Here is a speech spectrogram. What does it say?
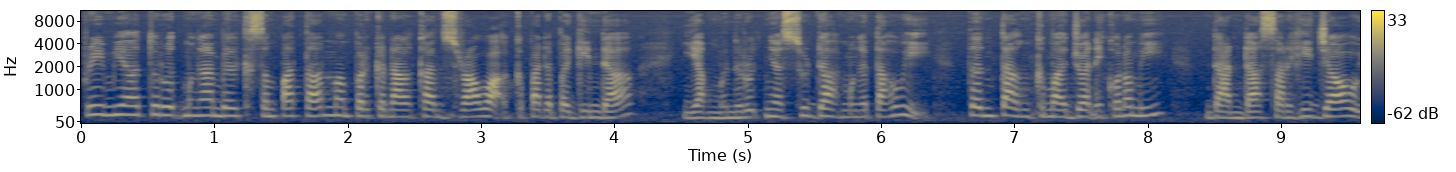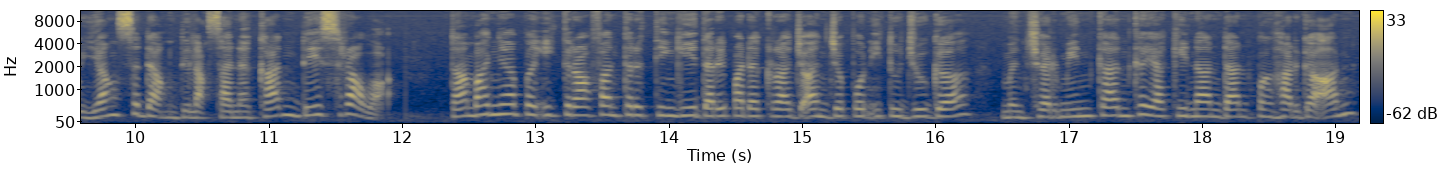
Premier turut mengambil kesempatan memperkenalkan Sarawak kepada baginda yang menurutnya sudah mengetahui tentang kemajuan ekonomi dan dasar hijau yang sedang dilaksanakan di Sarawak. Tambahnya pengiktirafan tertinggi daripada kerajaan Jepun itu juga mencerminkan keyakinan dan penghargaan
